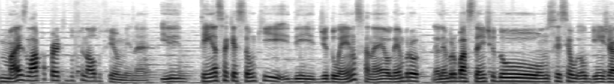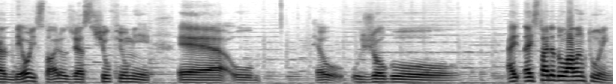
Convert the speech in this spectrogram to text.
mais lá pra perto do final do filme, né? E tem essa questão que de, de doença, né? Eu lembro, eu lembro bastante do. Não sei se alguém já leu a história ou já assistiu o filme. É, o, é o, o jogo. A, a história do Alan Turing.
